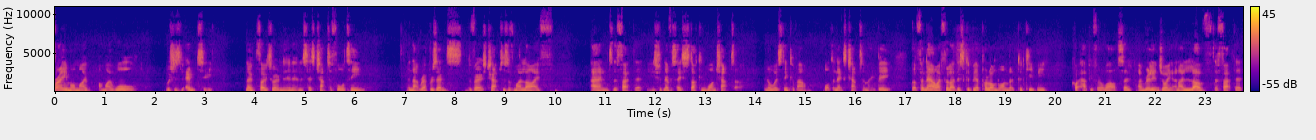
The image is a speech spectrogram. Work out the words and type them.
frame on my on my wall which is empty, no photo in it, and it says chapter 14, and that represents the various chapters of my life and the fact that you should never say stuck in one chapter and always think about what the next chapter may be. But for now, I feel like this could be a prolonged one that could keep me quite happy for a while. So I'm really enjoying it. And I love the fact that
